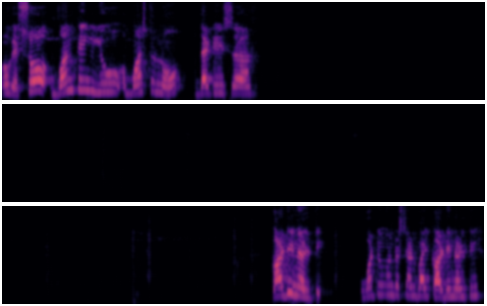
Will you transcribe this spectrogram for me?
Okay so one thing you must know that is uh, cardinality. What do you understand by cardinality?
